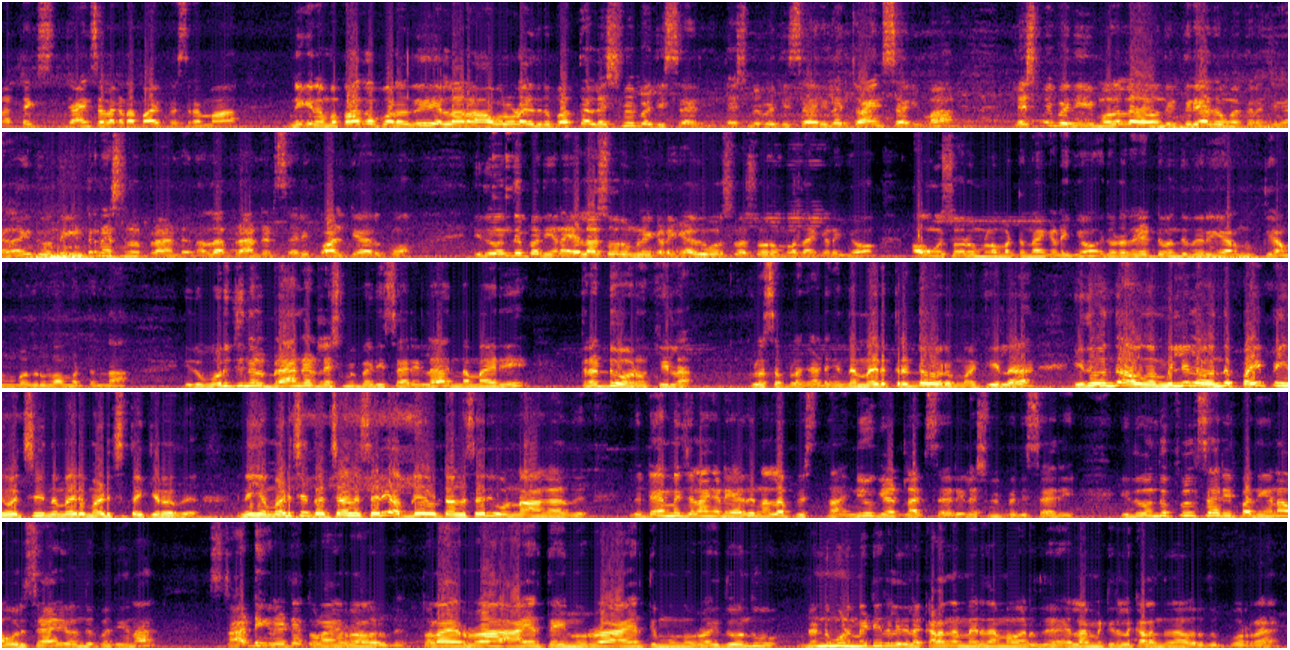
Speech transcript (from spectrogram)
நான் டெக்ஸ் ஜாயின் கடை பாய் பேசுகிறேம்மா இன்னைக்கு நம்ம பார்க்க போகிறது எல்லாரும் ஆவலோட எதிர்பார்த்த லட்சுமிபதி சாரி லட்சுமிபதி சாரியில் ஜாயின் சாரிம்மா லட்சுமிபதி முதல்ல வந்து தெரியாதவங்க தெரிஞ்சுக்கங்க. இது வந்து இன்டர்நேஷ்னல் பிராண்டு நல்ல பிராண்டட் சாரி குவாலிட்டியாக இருக்கும். இது வந்து பார்த்தீங்கன்னா எல்லா ஷோரூம்லேயும் கிடைக்காது. ஒரு சில ஷோரூமில் தான் கிடைக்கும். அவங்க ஷோரூமில் மட்டும்தான் கிடைக்கும். இதோட ரேட்டு வந்து வெறும் இரநூத்தி ஐம்பது ரூபா மட்டும்தான். இது ஒரிஜினல் பிராண்டட் லட்சுமிபதி சாரியில் இந்த மாதிரி த்ரெட்டு வரும் கீழே. க்ளோஸ்அப்பில் காட்டுங்க. இந்த மாதிரி த்ரெட்டு வருமா கீழே? இது வந்து அவங்க மில்லில் வந்து பைப்பிங் வச்சு இந்த மாதிரி மடித்து தைக்கிறது. நீங்கள் மடித்து தைச்சாலும் சரி அப்படியே விட்டாலும் சரி ஒன்றும் ஆகாது. இது டேமேஜ் எல்லாம் கிடையாது. நல்ல பீஸ் தான். New catalogue sari Lakshmipathi sari இது வந்து ஃபுல் சாரி பார்த்தீங்கன்னா ஒரு சாரி வந்து பார்த்தீங்கன்னா ஸ்டார்டிங் ரேட்டே தொள்ளாயிரரூவா வருது. தொள்ளாயிரரூவா ஆயிரத்தி ஐநூறுரூவா ஆயிரத்தி முந்நூறுரூவா இது வந்து ரெண்டு மூணு மெட்டீரியல் இதில் கலந்த மாதிரி தான் வருது. எல்லா மெட்டீரியலும் கலந்து தான் வருது போடுறேன்.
